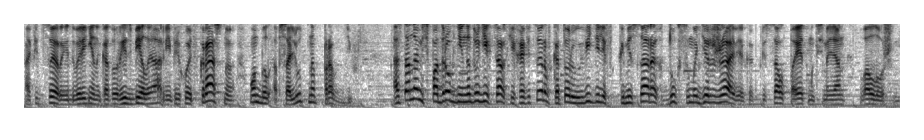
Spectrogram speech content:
офицера и дворянина, который из белой армии переходит в красную, он был абсолютно правдив. Остановимся подробнее на других царских офицеров, которые увидели в комиссарах дух самодержавия, как писал поэт Максимилиан Волошин.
